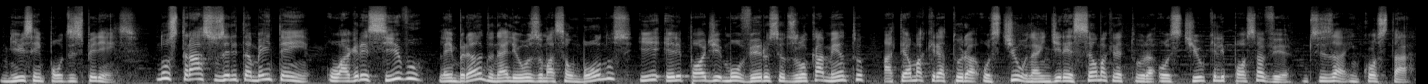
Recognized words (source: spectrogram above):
1100 pontos de experiência. Nos traços ele também tem o agressivo, lembrando, né, ele usa uma ação bônus e ele pode mover o seu deslocamento até uma criatura hostil, né, em direção a uma criatura hostil que ele possa ver. Não precisa encostar.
